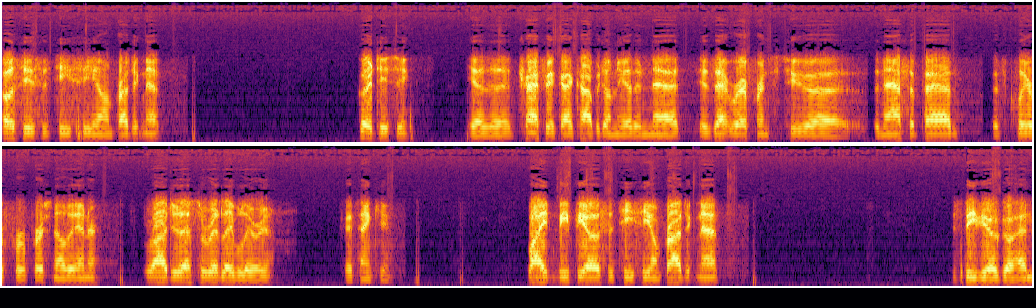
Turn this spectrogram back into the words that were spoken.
OC, this is TC on ProjectNet. Go ahead, TC. Yeah, the traffic I copied on the other net, is that reference to uh, the NASA pad that's clear for personnel to enter? Roger, that's the red label area. Okay, thank you. Flight BPO, this is TC on ProjectNet. Is BPO, go ahead.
